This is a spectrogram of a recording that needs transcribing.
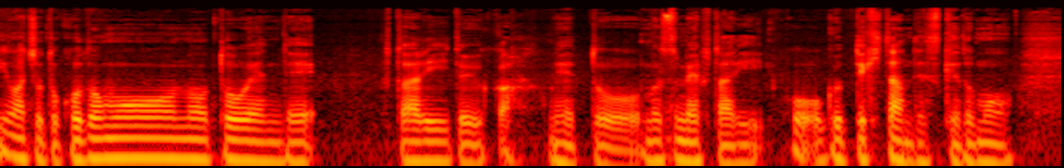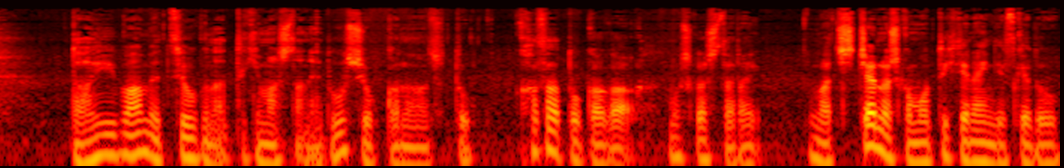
今ちょっと子供の登園で2人というか、えっと、娘2人を送ってきたんですけどもだいぶ雨強くなってきましたね。どうしようかな。ちょっと傘とかがもしかしたら今ちっちゃいのしか持ってきてないんですけど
